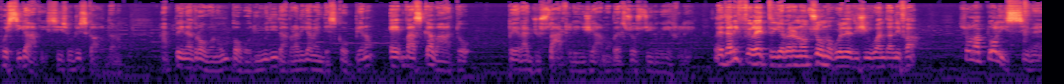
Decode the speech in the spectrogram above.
Questi cavi si surriscaldano, appena trovano un poco di umidità praticamente scoppiano e va scavato per aggiustarli, diciamo, per sostituirli. Le tariffe elettriche però non sono quelle di 50 anni fa, sono attualissime,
